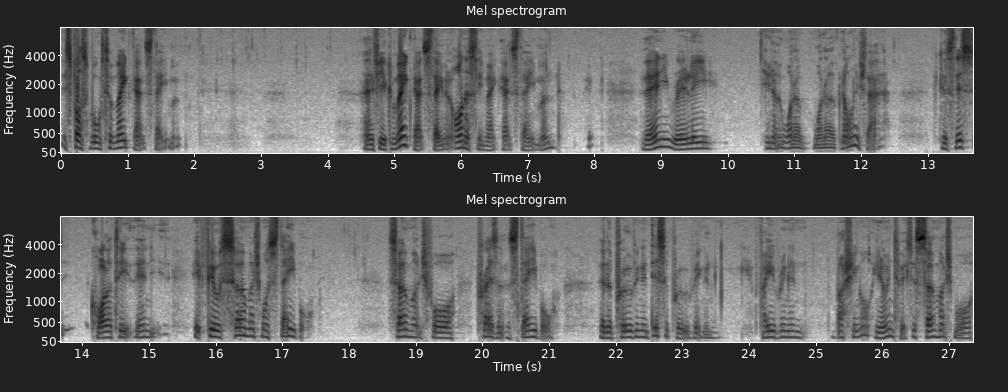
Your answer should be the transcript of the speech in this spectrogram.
it's possible to make that statement. And if you can make that statement, honestly make that statement, then you really, you know, want to want to acknowledge that, because this quality then it feels so much more stable so much more present and stable than approving and disapproving and favouring and rushing on, you know, into it. It's just so much more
